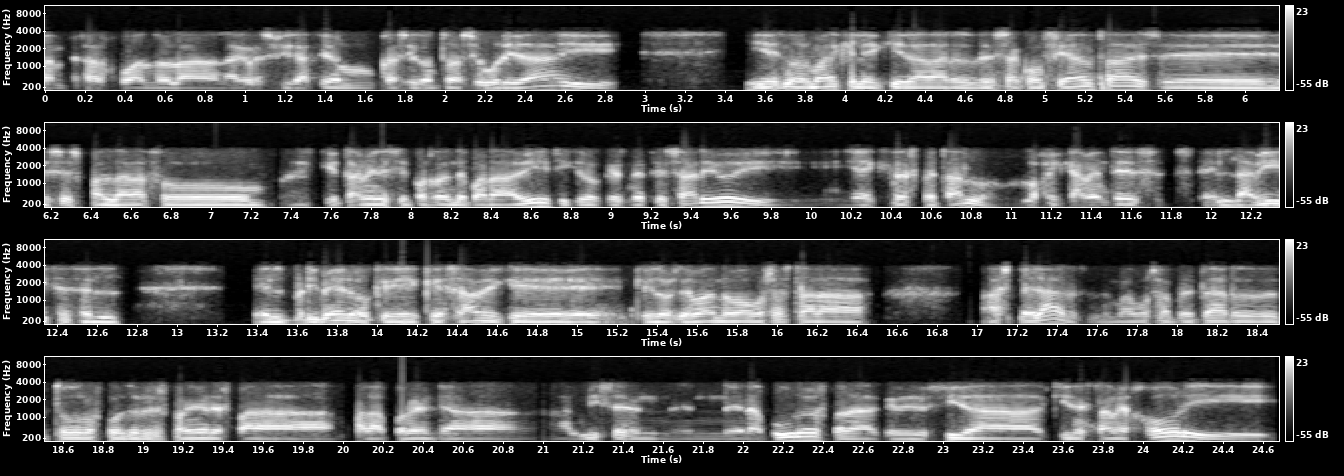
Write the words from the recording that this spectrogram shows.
va a empezar jugando la, clasificación casi con toda seguridad y, es normal que le quiera dar esa confianza, ese, ese, espaldarazo que también es importante para David y creo que es necesario y, hay que respetarlo. Lógicamente, es, el David es el, el primero que, sabe que, que los demás no vamos a estar a a esperar. Vamos a apretar todos los porteros españoles para, para poner al Mister en, apuros, para que decida quién está mejor y,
